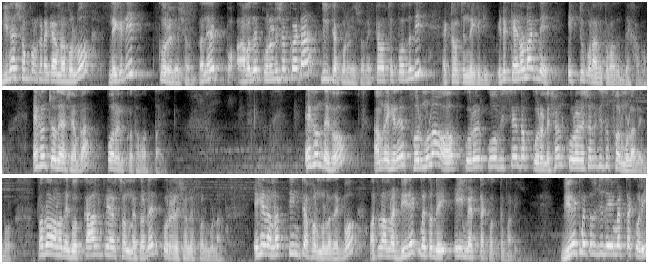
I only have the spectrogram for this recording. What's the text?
ঘৃণার সম্পর্কটাকে আমরা বলব নেগেটিভ কোরিলেশন তাহলে আমাদের কোরিলেশন কয়টা? দুইটা কোরিলেশন একটা হচ্ছে পজিটিভ একটা হচ্ছে নেগেটিভ এটা কেন লাগবে? একটু পর আমি তোমাদের দেখাবো। এখন চলে আসি আমরা পরের কথাবার্তায়। এখন দেখো, আমরা এখানে formula of coefficient of correlation কোরিলেশনের কিছু ফর্মুলা দেখব। প্রথম আমরা দেখব কার্ল পিয়ারসন মেথডের কোরিলেশনের ফর্মুলা এখানে আমরা তিনটা ফর্মুলা দেখব, অর্থাৎ আমরা ডিরেক্ট মেথডে এই ম্যাথটা করতে পারি। ডিরেক্ট মেথডে যদি এই ম্যাথটা করি,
